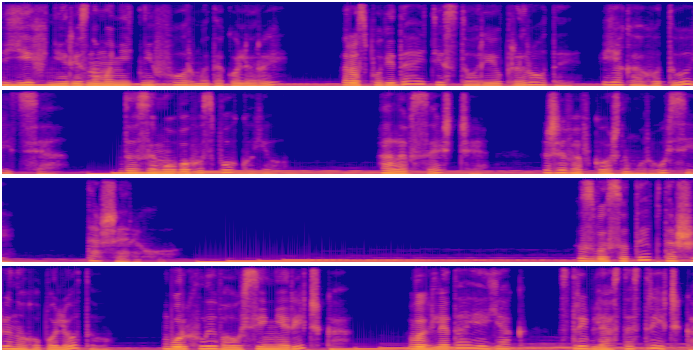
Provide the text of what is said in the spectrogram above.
Їхні різноманітні форми та кольори розповідають історію природи, яка готується до зимового спокою, але все ще живе в кожному русі та шереху. З висоти пташиного польоту бурхлива осіння річка виглядає як стрібляста стрічка,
